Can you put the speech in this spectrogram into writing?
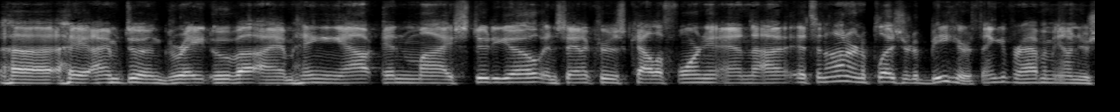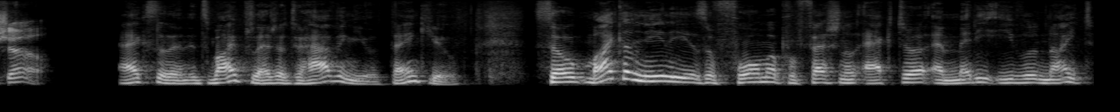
Uh, hey, I'm doing great, Uwe. I am hanging out in my studio in Santa Cruz, California, and uh, it's an honor and a pleasure to be here. Thank you for having me on your show. Excellent. It's my pleasure to having you. Thank you. So, Michael Neely is a former professional actor and medieval knight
